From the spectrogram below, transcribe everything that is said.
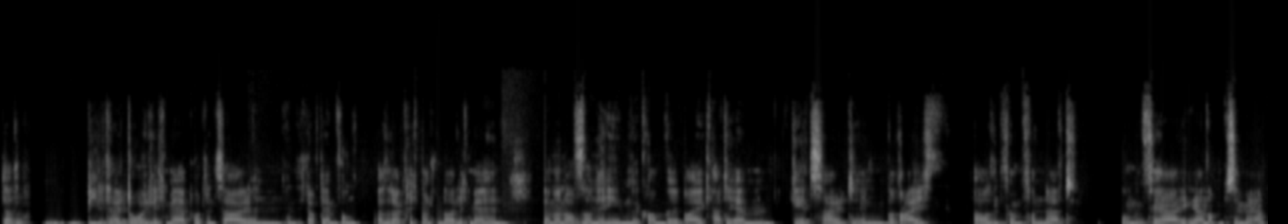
Das bietet halt deutlich mehr Potenzial in Hinsicht auf Dämpfung. Also da kriegt man schon deutlich mehr hin. Wenn man auf so eine Ebene kommen will bei KTM, geht es halt im Bereich 1500 ungefähr, eher noch ein bisschen mehr.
